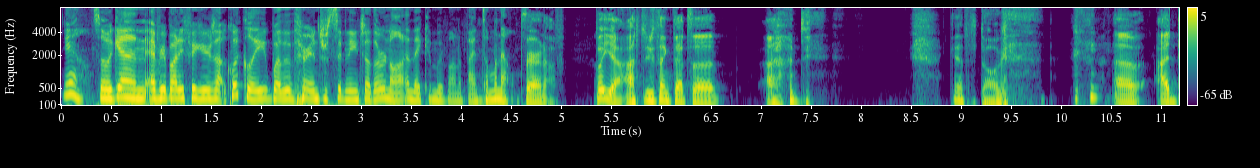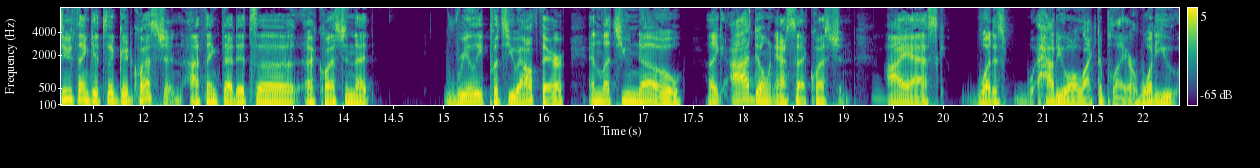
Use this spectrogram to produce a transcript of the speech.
Yeah. So again, everybody figures out quickly whether they're interested in each other or not, and they can move on and find someone else. Fair enough. But yeah, I do think that's a. I do, get this dog. uh, I do think it's a good question. I think that it's a, a question that really puts you out there and lets you know Like I don't ask that question. Mm. I ask what is how do you all like to play or what do you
